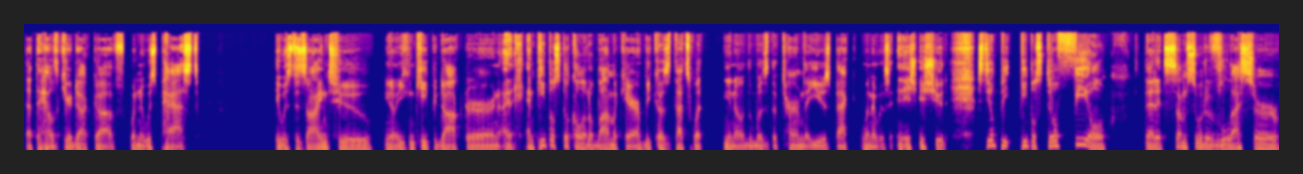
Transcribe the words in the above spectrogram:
that the healthcare.gov, when it was passed, it was designed to, you know, you can keep your doctor and, and people still call it Obamacare because that's what you know was the term they used back when it was issued still pe- people still feel that it's some sort of lesser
